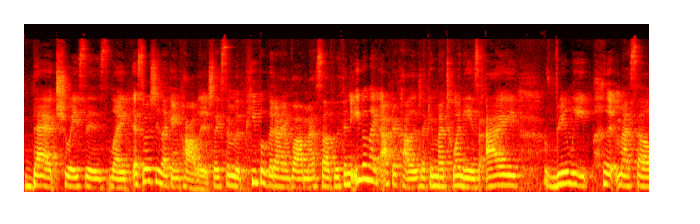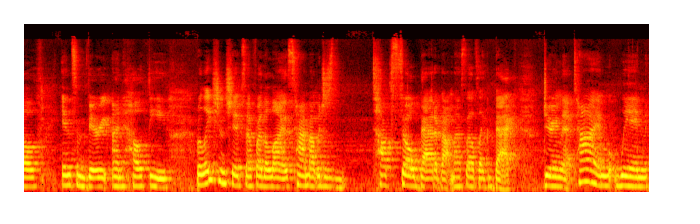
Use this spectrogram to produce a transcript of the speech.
bad choices like especially like in college like some of the people that i involved myself with and even like after college like in my 20s i really put myself in some very unhealthy relationships and for the longest time i would just talk so bad about myself like back during that time when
